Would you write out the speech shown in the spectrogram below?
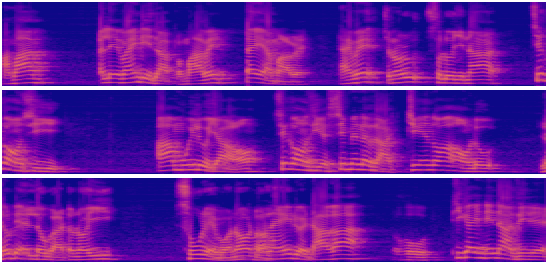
ဗမာအလဲပိုင်းဒေတာဗမာပဲတိုက်ရမှာပဲဒါပေမဲ့ကျွန်တော်တို့ဆိုလိုချင်တာစစ်ကောင်စီ အားမွေးလို့ရအောင်စစ်ကောင်စီရဲ့စစ်မျက်နှာစာကျင်းသွားအောင်လို့လုပ်တဲ့အလုပ်ကတော်တော်ကြီးဆိုးတယ်ပေါ့နော်တော်လှန်ရေးတွေဒါကဟိုထိခိုက်နစ်နာစေတဲ့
